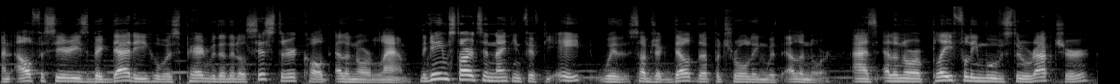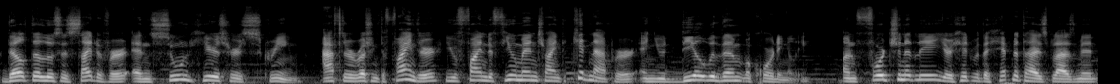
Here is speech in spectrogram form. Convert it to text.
an Alpha Series Big Daddy who was paired with a little sister called Eleanor Lamb. The game starts in 1958 with Subject Delta patrolling with Eleanor. As Eleanor playfully moves through Rapture, Delta loses sight of her and soon hears her scream. After rushing to find her, you find a few men trying to kidnap her and you deal with them accordingly. Unfortunately, you're hit with a hypnotized plasmid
